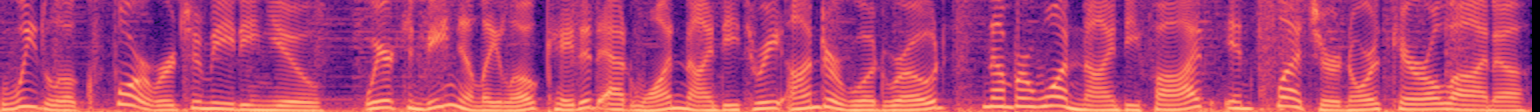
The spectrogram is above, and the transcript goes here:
We look forward to meeting you. We're conveniently located at 193 Underwood Road, number 195 in Fletcher, North Carolina.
